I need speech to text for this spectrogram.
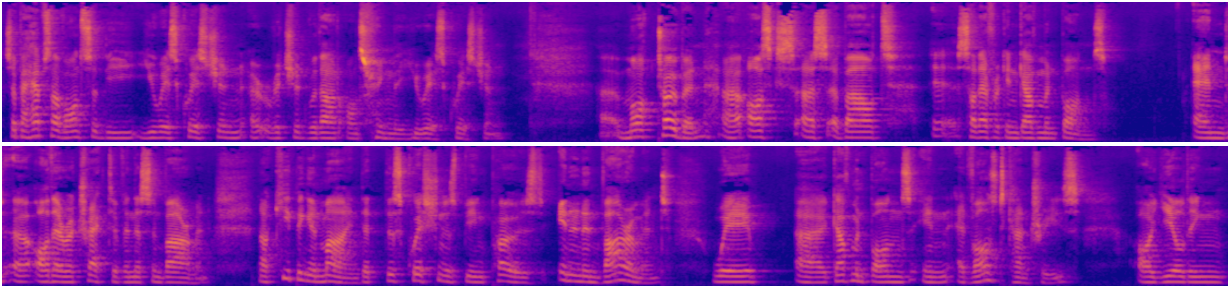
So perhaps I've answered the US question, uh, Richard, without answering the US question. Uh, Mark Tobin uh, asks us about South African government bonds and are they attractive in this environment? Now, keeping in mind that this question is being posed in an environment where uh, government bonds in advanced countries are yielding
